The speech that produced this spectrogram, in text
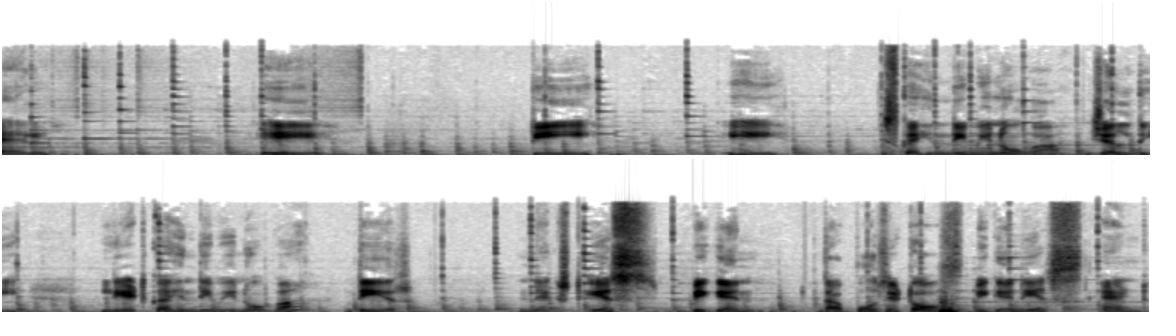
L A T E इसका हिंदी मीन होगा जल्दी। लेट का हिंदी मीन होगा देर। Next is begin the opposite of begin is end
